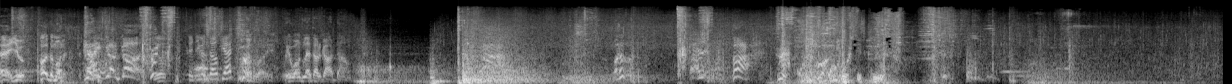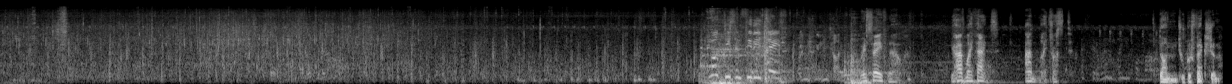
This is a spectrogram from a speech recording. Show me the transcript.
Hey, you! Hold the moment! Take your guard! You, can you help yet? Don't worry, we won't let our guard down. Force is clear. We're safe now. You have my thanks and my trust. Done to perfection.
